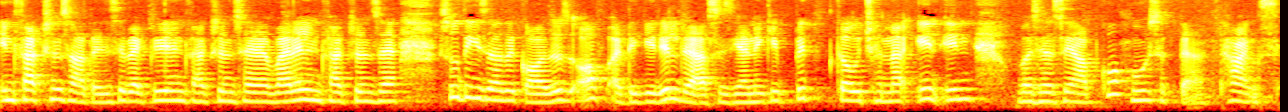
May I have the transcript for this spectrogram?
इन्फेक्शंस आते हैं, जैसे बैक्टीरियल इन्फेक्शंस है वायरल इन्फेक्शंस है। So these are the causes of urticarial rashes यानी कि पित्त का उछलना इन इन वजह से आपको हो सकता है। थैंक्स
